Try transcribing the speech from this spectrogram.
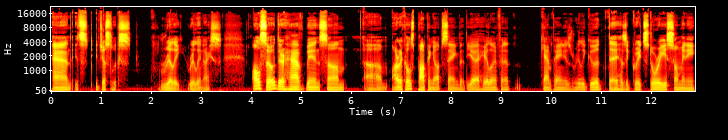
and it's it just looks really, really nice. Also, there have been some um, articles popping up saying that yeah, Halo Infinite campaign is really good. That has a great story, so many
